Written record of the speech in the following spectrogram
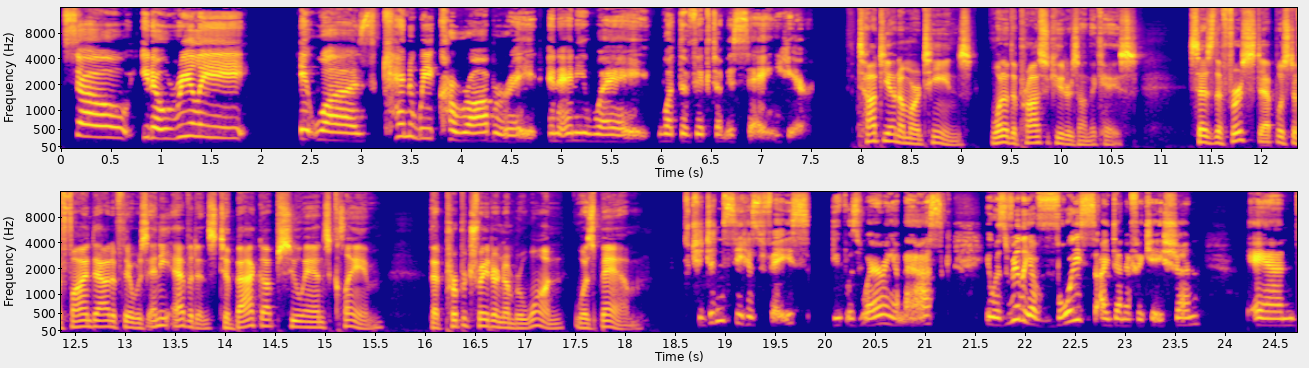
So, you know, really, it was can we corroborate in any way what the victim is saying here? Tatiana Martins, one of the prosecutors on the case, says the first step was to find out if there was any evidence to back up Sue Ann's claim that perpetrator number one was Bam. She didn't see his face. He was wearing a mask. It was really a voice identification and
